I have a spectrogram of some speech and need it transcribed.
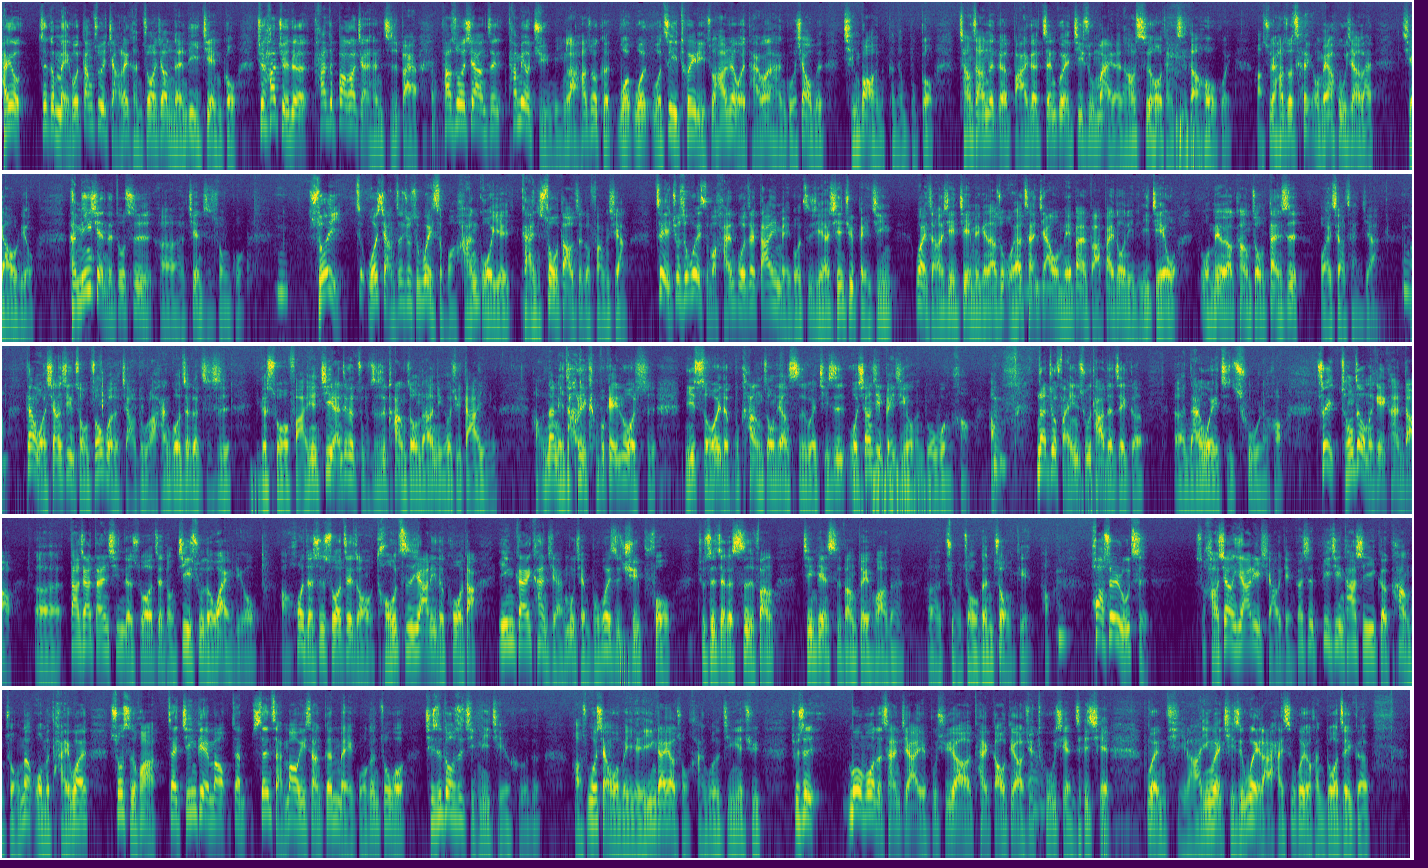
还有这个美国当初也讲了一个很重要，叫能力建构。就他觉得他的报告讲得很直白，他说像这他没有举名啦，他说可我我我自己推理说，他认为台湾、韩国像我们情报可能不够，常常那个把一个珍贵的技术卖了，然后事后才知道后悔啊。所以他说这我们要互相来交流。很明显的都是呃剑指中国，所以这我想这就是为什么韩国也感受到这个方向。这也就是为什么韩国在答应美国之前，要先去北京外长要先见面，跟他说我要参加，我没办法，拜托你理解我，我没有要抗中，但是我还是要参加。好，但我相信从中国的角度了，韩国这个只是一个说法，因为既然这个组织是抗中，然后你又去答应了，好，那你到底可不可以落实你所谓的不抗中这样思维？其实我相信北京有很多问号。好，那就反映出他的这个呃难为之处了哈。所以从这我们可以看到。呃，大家担心的说这种技术的外流啊，或者是说这种投资压力的扩大，应该看起来目前不会是 Chip Four，就是这个四方晶片四方对话的呃主轴跟重点。好，话虽如此，好像压力小一点，但是毕竟它是一个抗中。那我们台湾说实话，在晶片贸在生产贸易上，跟美国跟中国其实都是紧密结合的。好，我想我们也应该要从韩国的经验去，就是。默默的参加也不需要太高调去凸显这些问题啦，因为其实未来还是会有很多这个，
